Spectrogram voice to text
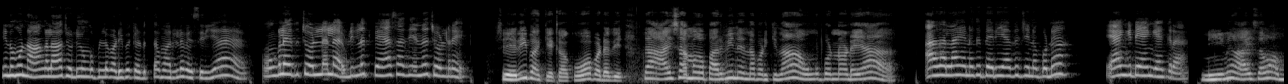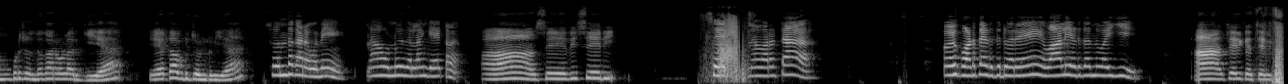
இன்னமும் நாங்களா சொல்லி உங்க பிள்ளை படிப்பை கெடுத்த மாதிரில பேசுறிய உங்களை எதுவும் சொல்லல. அப்படிலாம் பேசாதீங்கன்னு சொல்றேன். சரி பாக்கியக்கா கோவப்படாதே. இந்த ஆயிஷா மக பர்வீன் என்ன படிக்குதான் உங்க பொண்ணோடயா? அதெல்லாம் எனக்கு தெரியாது சின்ன பொண்ணு. என்கிட்ட ஏன் கேக்குற? நீனும் ஆயிஷாவும் அம்புடி சொந்தக்காரவளா இருக்கிய? ஏக்கா அப்படி சொல்றிய? சொந்தக்காரவனே நான் ஒன்றும் இதெல்லாம் கேட்கல ஆ சரி சரி. சரி நான் வரட்டா? போய் குடத்தை எடுத்துட்டு வரேன். வாளி எடுத்து வந்து வை. ஆ சரிக்கா சரிக்கா.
